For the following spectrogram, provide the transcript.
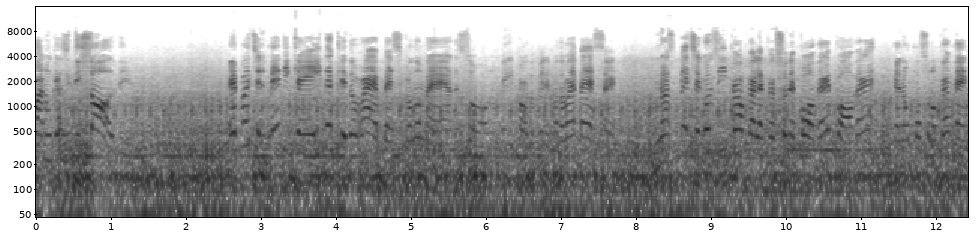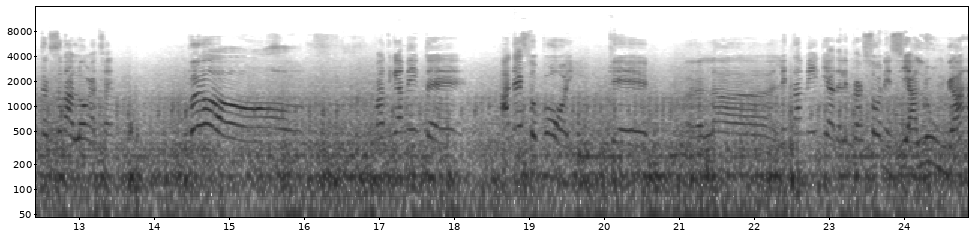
fanno un casino di soldi. E poi c'è il Medicaid che dovrebbe, secondo me, adesso non mi ricordo bene, ma dovrebbe essere una specie così però per le persone povere povere che non possono permetterselo, allora c'è. Però praticamente adesso poi che eh, la, l'età media delle persone si allunga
